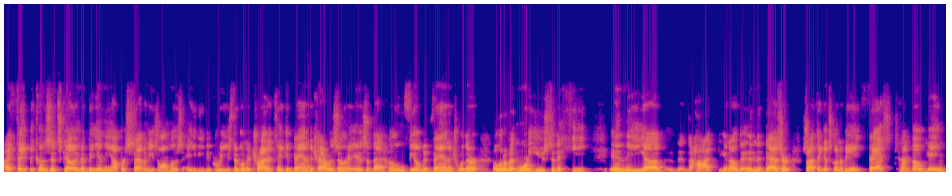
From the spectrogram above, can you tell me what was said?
I think because it's going to be in the upper 70s, almost 80 degrees, they're going to try to take advantage, Arizona is, of that home field advantage where they're a little bit more used to the heat in the, uh, the, the hot, you know, the, in the desert. So I think it's going to be a fast tempo game.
